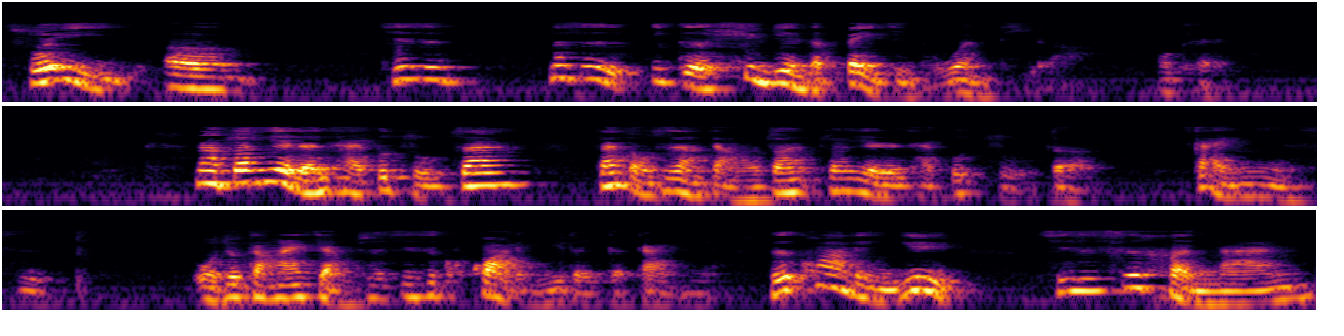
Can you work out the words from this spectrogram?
所以呃，其实那是一个训练的背景的问题啦。OK，那专业人才不足，詹詹董事长讲的专专业人才不足的概念是，我就刚才讲，就是其实跨领域的一个概念，可是跨领域其实是很难。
